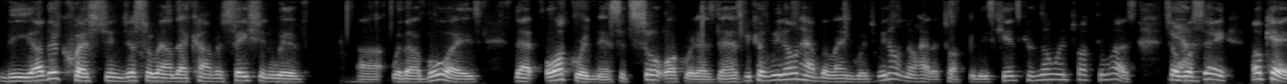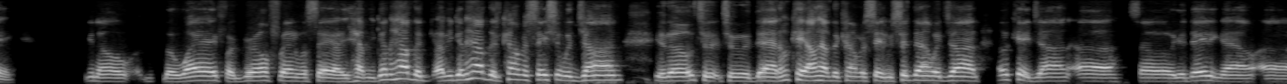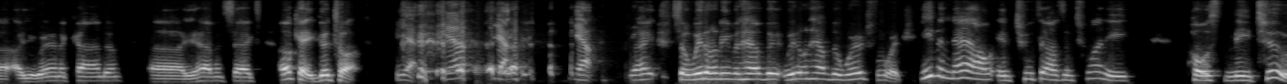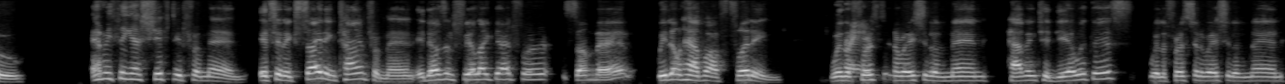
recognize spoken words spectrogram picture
the other question just around that conversation with uh, with our boys that awkwardness it's so awkward as dads because we don't have the language we don't know how to talk to these kids because no one talked to us. So yeah. we'll say okay you know the wife or girlfriend will say are you, have you gonna have the are you gonna have the conversation with john? You know to to dad okay i'll have the conversation. We sit down with john. Okay john uh so you're dating now. Uh are you wearing a condom? Uh you having sex? Okay good talk. Yeah. Yeah yeah. Yeah right? So we don't even have the we don't have the word for it. Even now in 2020 post me too everything has shifted for men. It's an exciting time for men. It doesn't feel like that for some men. We don't have our footing. We're the right. first generation of men having to deal with this. We're the first generation of men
